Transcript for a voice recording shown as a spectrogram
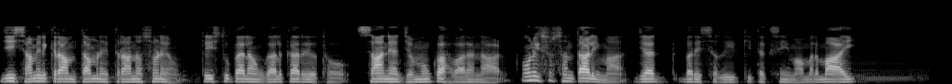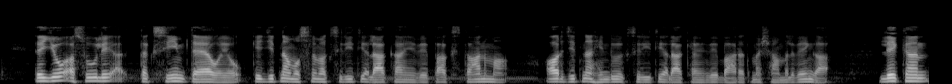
جی سامن کرام تمنے ترانو سنو تو اس تو پہلا ہوں گل کر رہے تھو سانیہ جموں کا حوالہ نال۔ انیس سو سنتالی ماں جد بر صغیر کی تقسیم عمل میں آئی۔ تو یو اصول تقسیم طے ہوئے ہو کہ جتنا مسلم اکثریتی علاقہ ہیں وہ پاکستان میں اور جتنا ہندو اکثریتی علاقہ ہیں وہ بھارت میں شامل ہوئیں گا۔ لیکن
